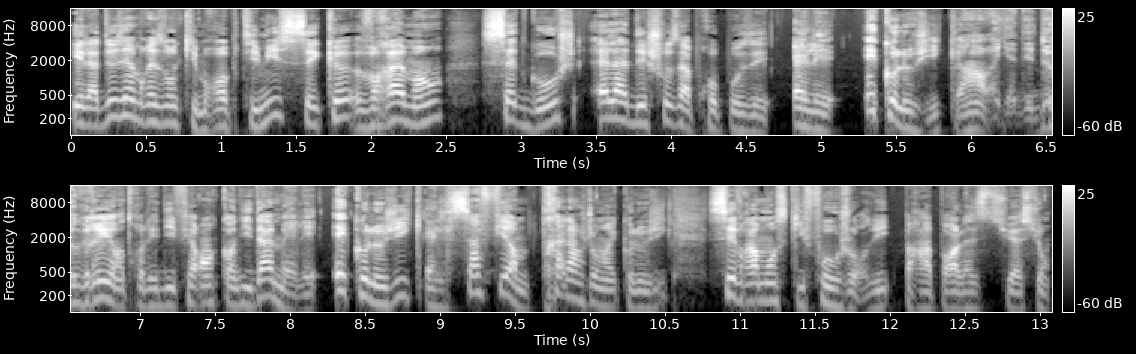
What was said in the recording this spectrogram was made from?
Et la deuxième raison qui me rend optimiste, c'est que vraiment, cette gauche, elle a des choses à proposer. Elle est écologique, hein. il y a des degrés entre les différents candidats, mais elle est écologique, elle s'affirme très largement écologique. C'est vraiment ce qu'il faut aujourd'hui par rapport à la situation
